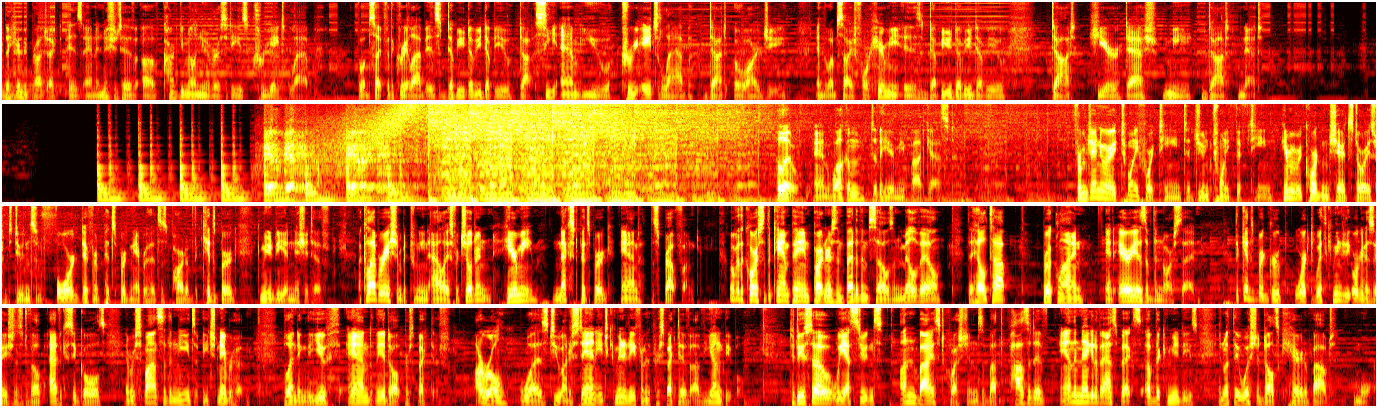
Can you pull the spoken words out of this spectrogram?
The Hear Me Project is an initiative of Carnegie Mellon University's Create Lab. The website for the Create Lab is www.cmucreatelab.org, and the website for Hear Me is www.hear-me.net. Hello, and welcome to the Hear Me podcast. From January 2014 to June 2015, Hear Me recorded and shared stories from students in four different Pittsburgh neighborhoods as part of the Kidsburgh Community Initiative, a collaboration between Allies for Children, Hear Me, Next Pittsburgh, and the Sprout Fund. Over the course of the campaign, partners embedded themselves in Millvale, the Hilltop, Brookline, and areas of the North Side. The Kidsburgh Group worked with community organizations to develop advocacy goals in response to the needs of each neighborhood, blending the youth and the adult perspective. Our role was to understand each community from the perspective of young people. To do so, we asked students unbiased questions about the positive and the negative aspects of their communities and what they wished adults cared about more.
